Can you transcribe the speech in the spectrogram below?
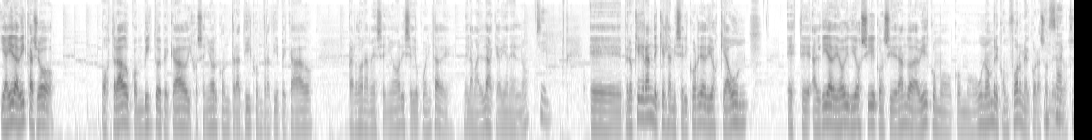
Y ahí David cayó postrado, convicto de pecado, dijo, Señor, contra ti, contra ti he pecado, perdóname, Señor, y se dio cuenta de, de la maldad que había en él, ¿no? Sí. Eh, pero qué grande que es la misericordia de Dios que aún este, al día de hoy Dios sigue considerando a David como, como un hombre conforme al corazón de Dios.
